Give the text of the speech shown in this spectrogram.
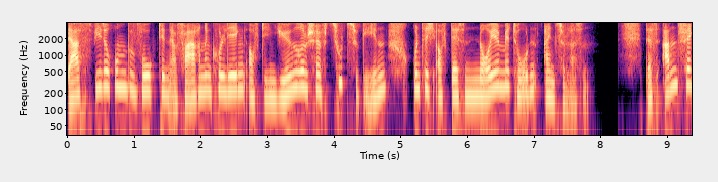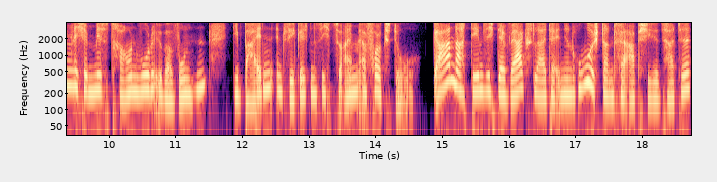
Das wiederum bewog den erfahrenen Kollegen, auf den jüngeren Chef zuzugehen und sich auf dessen neue Methoden einzulassen. Das anfängliche Misstrauen wurde überwunden, die beiden entwickelten sich zu einem Erfolgsduo. Gar nachdem sich der Werksleiter in den Ruhestand verabschiedet hatte,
